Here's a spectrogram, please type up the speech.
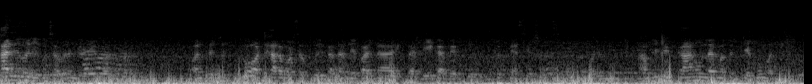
खारेज गरिएको छ भने निर्णय गर्नु पऱ्यो। अनि त्यसपछि जो अठार वर्ष पुगेका अथवा नेपाली नागरिकता लिएका व्यक्तिहरू मात्रै त्यहाँ सदस्य हुनु पऱ्यो। हामीले चाहिँ कानुनलाई मात्रै टेकौँ भन्ने कुरो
